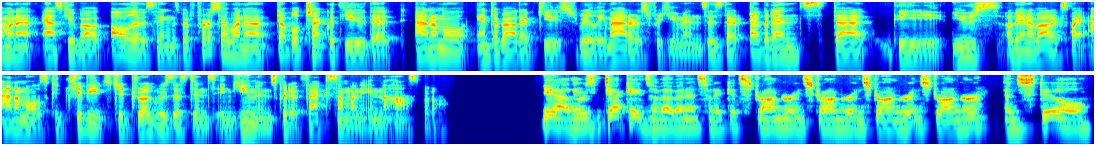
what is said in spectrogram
want to ask you about all those things, but first I want to double check with you that animal antibiotic use really matters for humans. Is there evidence that the use of antibiotics by animals contributes to drug resistance in humans, could affect someone in the hospital? Yeah, there's decades of evidence and it gets stronger and stronger and stronger and stronger. And still,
